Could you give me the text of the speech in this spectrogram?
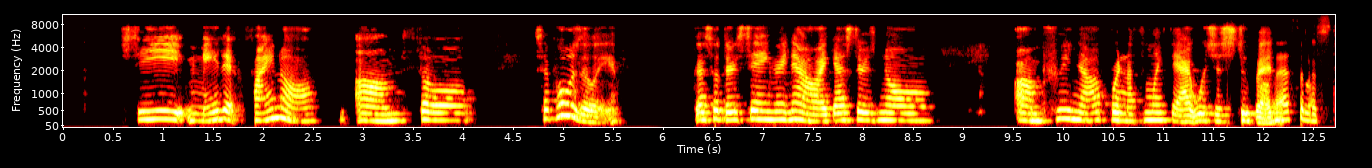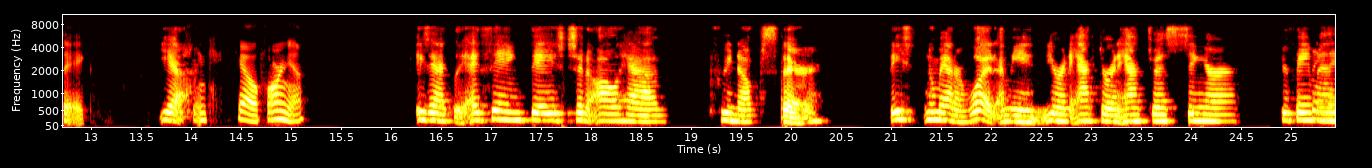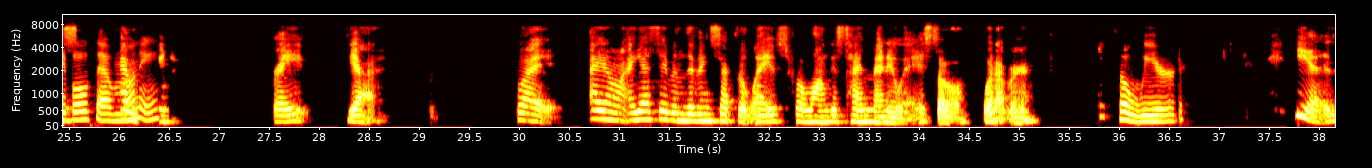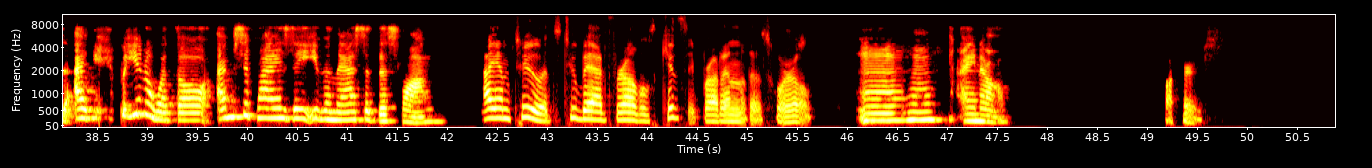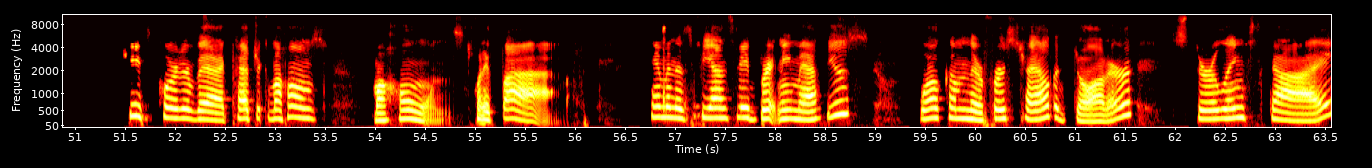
she made it final. Um, so supposedly, that's what they're saying right now. I guess there's no um prenup or nothing like that, which is stupid. that's a mistake. Yeah. in California. Exactly. I think they should all have prenups there. They, no matter what. I mean, you're an actor, an actress, singer, you're famous. They both have have money. prenup, right? Yeah. But I don't know. I guess they've been living separate lives for the longest time anyway. So whatever. It's so weird. He is. I. But you know what though? I'm surprised they even lasted this long. I am too. It's too bad for all those kids they brought into this world. hmm I know. Fuckers. Chiefs quarterback Patrick Mahomes, Mahomes, 25. Him and his fiancee Brittany Matthews welcomed their first child, a daughter, Sterling Skye.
